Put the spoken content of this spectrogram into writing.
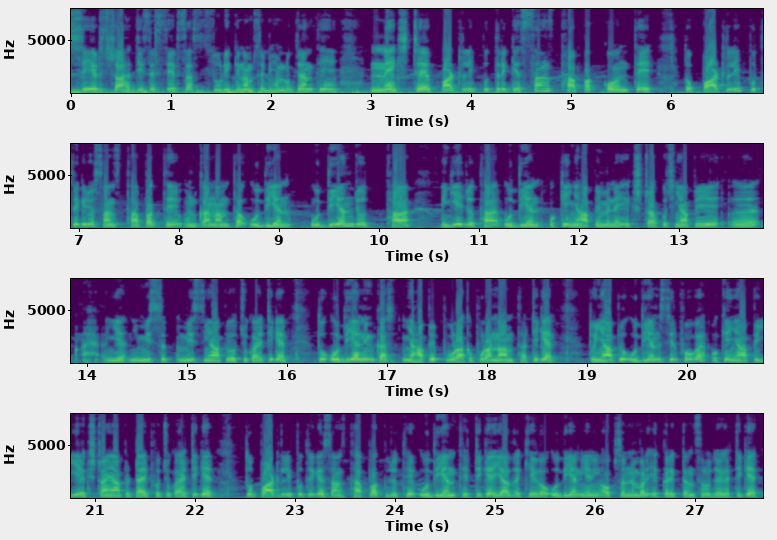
शेर शाह जिसे शेर शाह सूरी के नाम से भी हम लोग जानते हैं। नेक्स्ट है, पाटलिपुत्र के संस्थापक कौन थे? तो पाटलिपुत्र के जो संस्थापक थे, उनका नाम था उदयन। उदयन जो था, ये जो था उदयन। ओके यहाँ पे मैंने एक्स्ट्रा कुछ यहाँ पे मिस मिस यहाँ पे हो चुका है, ठीक है? तो उदयन इनका यहाँ पे पूरा का पूरा नाम था, ठीक है? तो यहाँ पे उदयन सिर्फ़ होगा। ओके यहाँ पे ये एक्स्ट्रा यहाँ पे टाइप हो चुका है, ठीक है? तो पाटलिपुत्र के संस्थापक जो थे, उदयन थे, ठीक है? याद रखिएगा, उदयन यानी ऑप्शन नंबर एक करेक्ट आंसर हो जाएगा, ठीक है?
